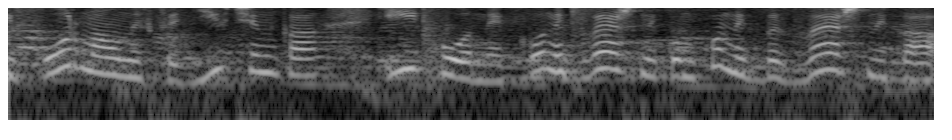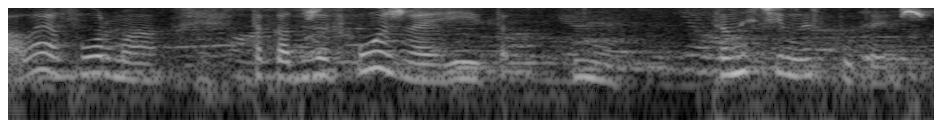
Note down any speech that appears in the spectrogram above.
І форма у них це дівчинка, і коник. Коник з вершником, коник без вершника, але форма така дуже схожа і ну, це ні з чим не спутаєш.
